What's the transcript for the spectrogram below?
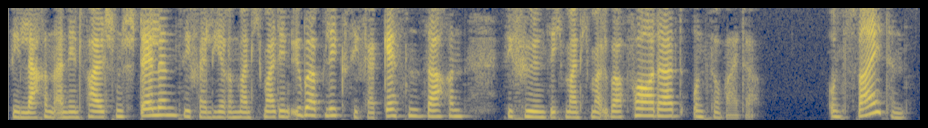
Sie lachen an den falschen Stellen, sie verlieren manchmal den Überblick, sie vergessen Sachen, sie fühlen sich manchmal überfordert und so weiter. Und zweitens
